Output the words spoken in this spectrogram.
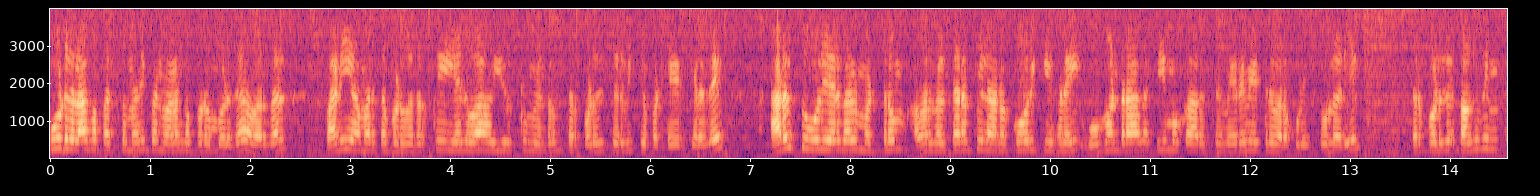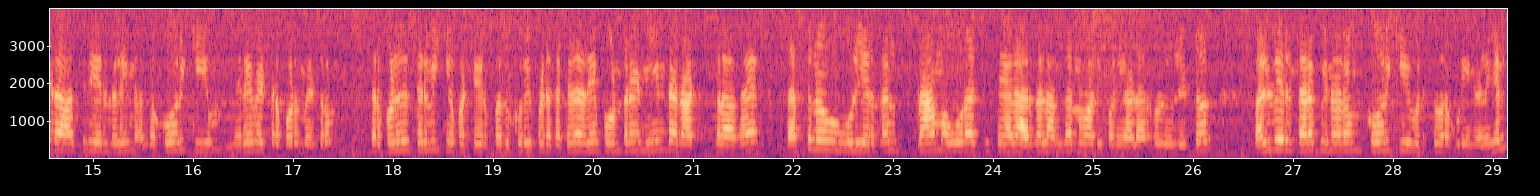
கூடுதலாக பத்து மதிப்பெண் வழங்கப்படும் பொழுது அவர்கள் பணி அமர்த்தப்படுவதற்கு ஏதுவாக இருக்கும் என்றும் தற்பொழுது தெரிவிக்கப்பட்டிருக்கிறது. அரசு ஊழியர்கள் மற்றும் அவர்கள் தரப்பிலான கோரிக்கைகளை ஒவ்வொன்றாக திமுக அரசு நிறைவேற்றி வரக்கூடிய சூழலில் தற்பொழுது பகுதி நேர ஆசிரியர்களின் அந்த கோரிக்கையும் நிறைவேற்றப்படும் என்றும் தற்பொழுது தெரிவிக்கப்பட்டிருப்பது குறிப்பிடத்தக்கது. அதே போன்று நீண்ட நாட்களாக சத்துணவு ஊழியர்கள் கிராம ஊராட்சி செயலாளர்கள் அங்கன்வாடி பணியாளர்கள் உள்ளிட்டோர் பல்வேறு தரப்பினரும் கோரிக்கையை விடுத்து வரக்கூடிய நிலையில்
